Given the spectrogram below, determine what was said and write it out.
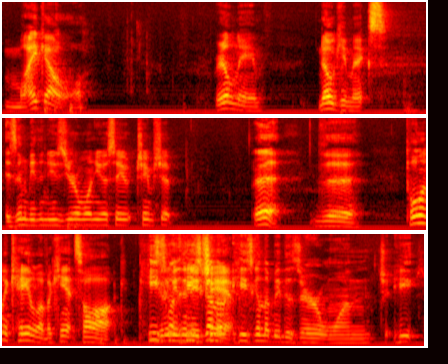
Mike Outlaw, real name, no gimmicks, is gonna be the new Zero One USA Championship. Ugh, the pulling a Caleb, I can't talk. He's gonna, gonna, be the he's new gonna champ. he's gonna be the zero one. ch- He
